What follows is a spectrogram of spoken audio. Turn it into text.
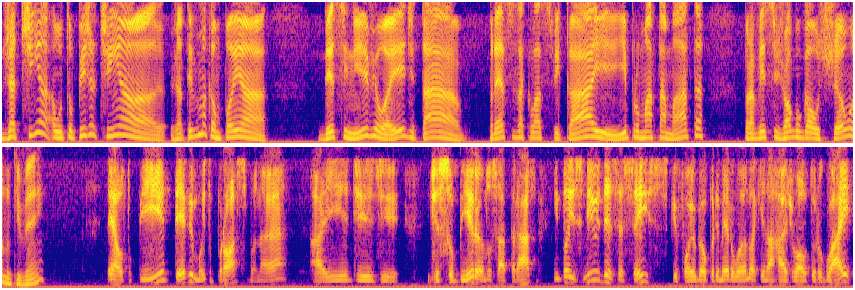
já tinha. O Tupi já tinha. Já teve uma campanha desse nível aí, de estar tá prestes a classificar e ir pro mata-mata para ver se joga o galchão ano que vem? É, o Tupi teve muito próximo, né? Aí de, de, de subir anos atrás. Em 2016, que foi o meu primeiro ano aqui na Rádio Alto Uruguai,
